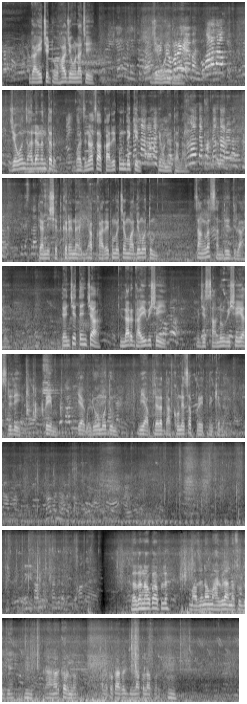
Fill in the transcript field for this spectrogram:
गायीचे डोहा जेवणाचे जेवण दिले. जेवण झाल्यानंतर भजनाचा कार्यक्रम देखील ठेवण्यात आला. त्यांनी शेतकऱ्यांना या कार्यक्रमाच्या माध्यमातून चांगला संदेश दिला आहे. त्यांचे त्यांच्या किल्लार गायीविषयी म्हणजे सानूविषयी असलेले प्रेम या व्हिडिओमधून मी आपल्याला दाखवण्याचा प्रयत्न केला. दादा नाव काय आपलं? माझं नाव महावीर अण्णा सोडुके. राहणार कर्नूल तालुका कागल जिल्हा कोल्हापूर.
